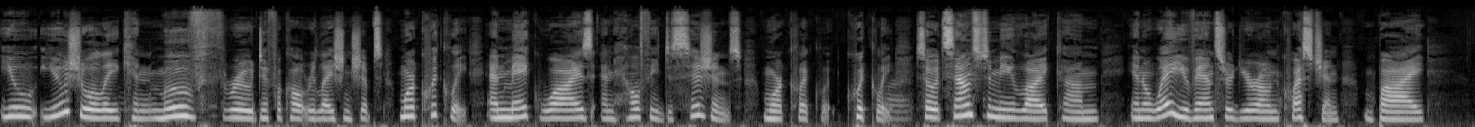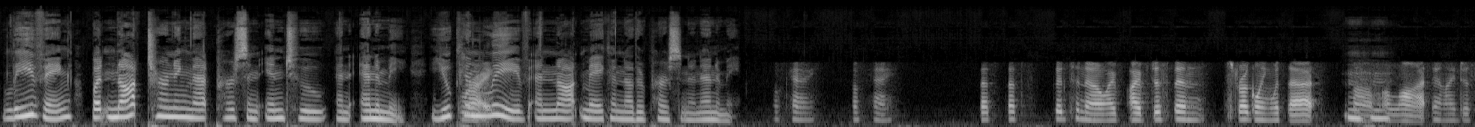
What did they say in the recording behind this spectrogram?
you usually can move through difficult relationships more quickly and make wise and healthy decisions more quickly. quickly. Right. So it sounds to me like, um, in a way, you've answered your own question by leaving, but not turning that person into an enemy. You can Right. leave and not make another person an enemy. Okay. Okay. That's that's good to know. I've I've just been struggling with that um, Mhm. a lot, and I just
